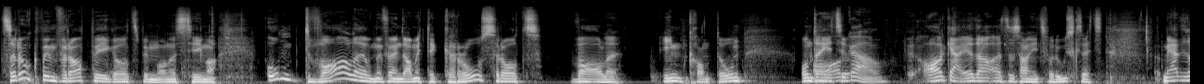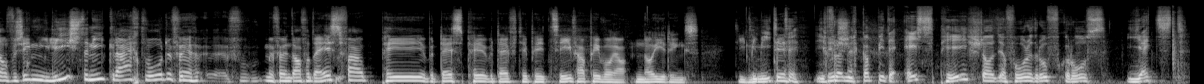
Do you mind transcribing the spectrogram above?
Zurück beim Frappe geht es beim Monatsthema um die Wahlen. Und wir fangen an mit den Grossratswahlen im Kanton. Und da Aargau. Ja, Aargau, ja, da, also das habe ich jetzt vorausgesetzt. Wir haben da verschiedene Listen eingereicht worden. Für- für- Wir fangen an von der SVP, über die SP, über die FDP, die CVP, wo ja neuerdings die Die Mitte, Mitte. Ich freue mich gerade bei der SP, steht ja vorne drauf, gross, jetzt.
